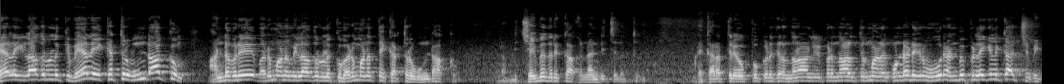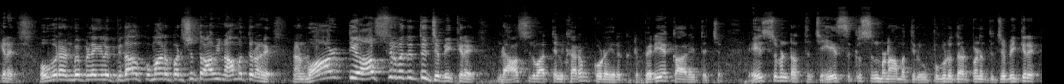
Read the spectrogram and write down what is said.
வேலை இல்லாதவர்களுக்கு வேலையை கர்த்தர் உண்டாக்கும். ஆண்டவரே வருமானம் இல்லாதவர்களுக்கு வருமானத்தை கர்த்தர் உண்டாக்கும். அப்படி செய்வதற்காக நன்றி செலுத்தும் இந்த கரத்தில் ஒப்புக் கொடுக்கிற அந்த நாளில் பிறந்தநாள் திருமணம் கொண்டாடுகிற ஒவ்வொரு அன்பு பிள்ளைகளுக்காக ஜெபிக்கிறேன் ஒவ்வொரு அன்பு பிள்ளைகளை பிதா குமார பரிசுத்த ஆவி நாமத்தினாலே நான் வாழ்த்தி ஆசீர்வதித்து ஜெபிக்கிறேன். இந்த ஆசீர்வாதத்தின் கரம் கூட இருக்கட்டும். பெரிய காரியத்தை செய் ஏசுவன் ரத்தம் செய் இயேசு கிருஷ்ணன் நாமத்தில் ஒப்பு கொடுத்து அர்ப்பணித்து ஜெபிக்கிறேன்.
